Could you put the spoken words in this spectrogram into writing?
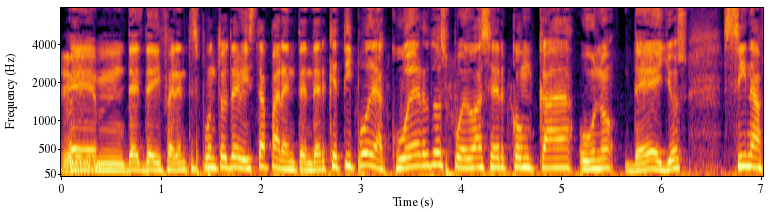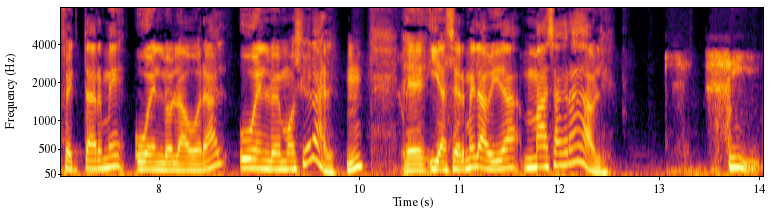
Em, desde diferentes puntos de vista para entender qué tipo de acuerdos puedo hacer con cada uno de ellos sin afectarme o en lo laboral o en lo emocional eh, y hacerme la vida más agradable. Sí,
